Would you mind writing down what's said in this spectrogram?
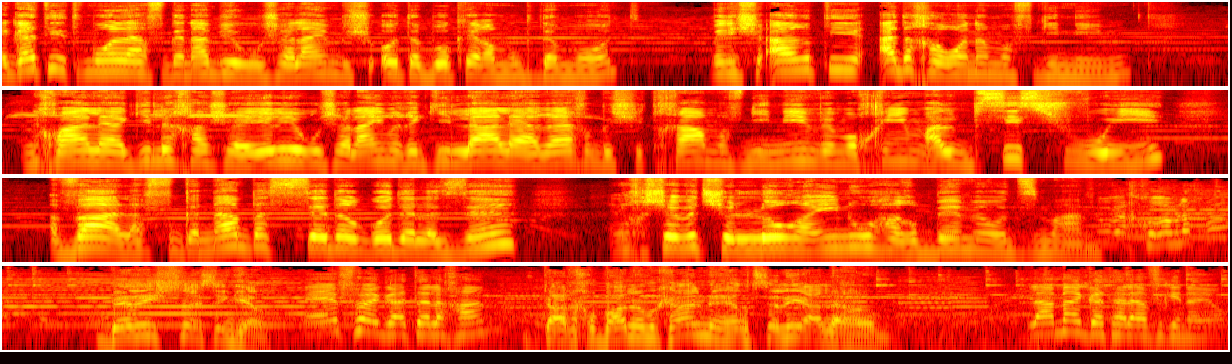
הגעתי אתמול להפגנה בירושלים בשעות הבוקר המוקדמות, ונשארתי עד אחרון המפגינים. אני יכולה להגיד לך שהעיר ירושלים רגילה לארח בשטחה מפגינים ומוחים על בסיס שבועי, אבל הפגנה בסדר גודל הזה, אני חושבת שלא ראינו הרבה מאוד זמן. איך קוראים לך? ברי שלסינגר. מאיפה הגעת לכאן? אנחנו באנו מכאן מהרצליה להום. למה הגעת להפגין היום?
